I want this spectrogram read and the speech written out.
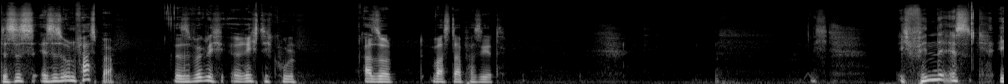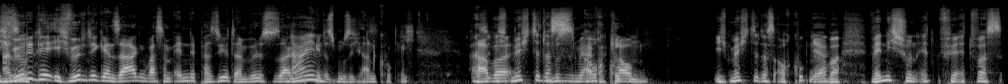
Das ist, es ist unfassbar. Das ist wirklich richtig cool. Also, was da passiert. Ich finde es. Ich, also, würde dir, ich würde dir gern sagen, was am Ende passiert. Dann würdest du sagen, Nein, okay, das muss ich angucken. Ich, also Aber ich möchte du das musst es mir auch einfach gucken. glauben. Ich möchte das auch gucken, Ja? aber wenn ich schon et für etwas,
